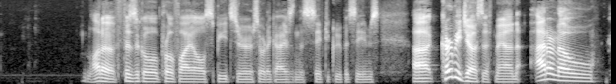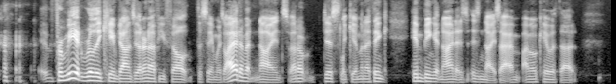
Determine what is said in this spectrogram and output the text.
A lot of physical profile speedster sort of guys in this safety group, it seems. Uh, Kerby Joseph, man, I don't know. For me, it really came down to I don't know if you felt the same way. So I had him at nine, so I don't dislike him, and I think him being at nine is, is nice. I'm I'm okay with that.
